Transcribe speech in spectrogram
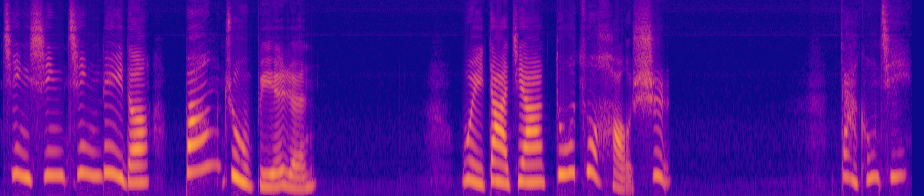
尽心尽力的帮助别人，为大家多做好事。”大公鸡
